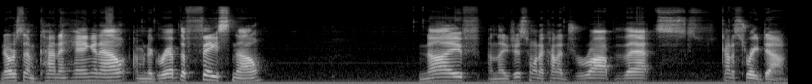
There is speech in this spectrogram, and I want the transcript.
Notice I'm kind of hanging out. I'm going to grab the face now. Knife, and I just want to kind of drop that kind of straight down.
